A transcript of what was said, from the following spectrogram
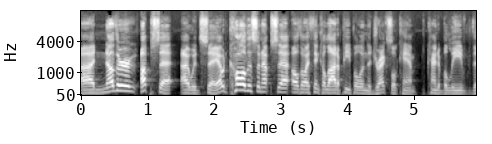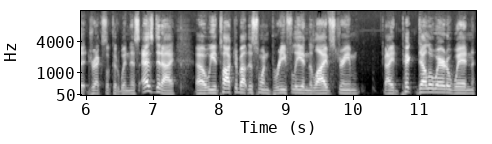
Another upset, I would say. I would call this an upset, although I think a lot of people in the Drexel camp kind of believed that Drexel could win this, as did I. Uh, we had talked about this one briefly in the live stream I had picked Delaware to win,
